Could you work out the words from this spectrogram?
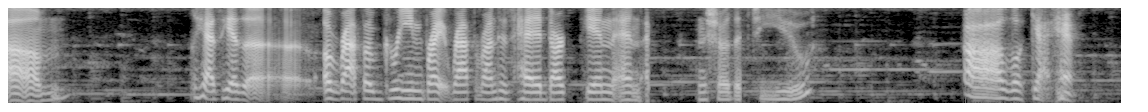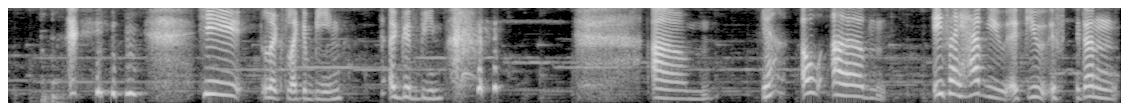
um, he has he has a a wrap, a green bright wrap around his head, dark skin, and I can show this to you. Ah, look at him. he looks like a bean, a good bean. um, yeah. Oh, um, if I have you, if you if you're done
